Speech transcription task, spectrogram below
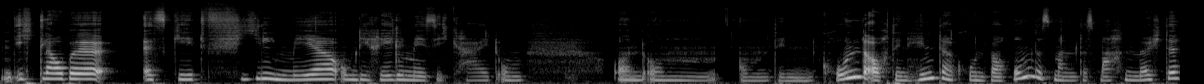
Und ich glaube, es geht viel mehr um die Regelmäßigkeit, um und um, um den Grund, auch den Hintergrund, warum dass man das machen möchte,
